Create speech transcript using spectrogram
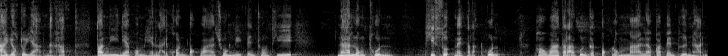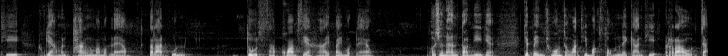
อายกตัวอย่างนะครับ ตอนนี้เนี่ยผมเห็นหลายคนบอกว่าช่วงนี้เป็นช่วงที่น่าลงทุนที่สุดในตลาดหุ้น เพราะว่าตลาดหุ้นก็ตกลงมาแล้วก็เป็นพื้นฐานที่ทุกอย่างมันพังลงมาหมดแล้ว ตลาดหุ้นดูดซับความเสียหายไปหมดแล้ว เพราะฉะนั้นตอนนี้เนี่ยจะเป็นช่วงจังหวะที่เหมาะสมในการที่เราจะ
